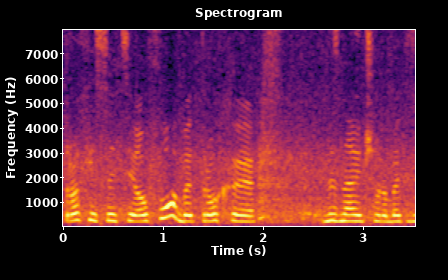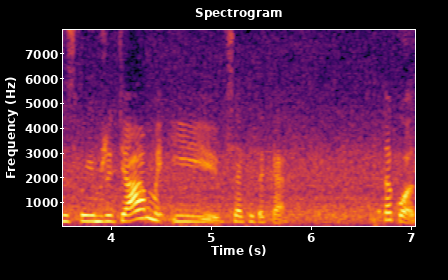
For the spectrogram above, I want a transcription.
трохи соціофоби, трохи не знають, що робити зі своїм життям і всяке таке. Так от,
